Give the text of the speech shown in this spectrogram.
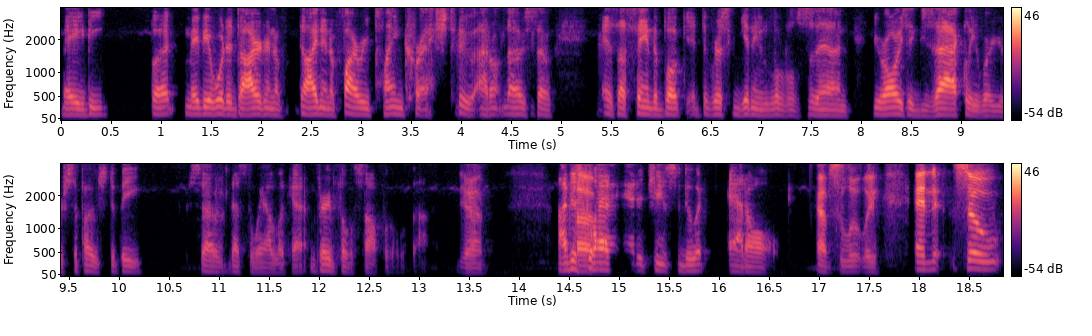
Maybe, but maybe I would have died in a died in a fiery plane crash too. I don't know. So, as I say in the book, at the risk of getting a little zen, you're always exactly where you're supposed to be. So that's the way I look at it. I'm very philosophical about it. Yeah. I'm just Um, glad I had a chance to do it at all. Absolutely. And so,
